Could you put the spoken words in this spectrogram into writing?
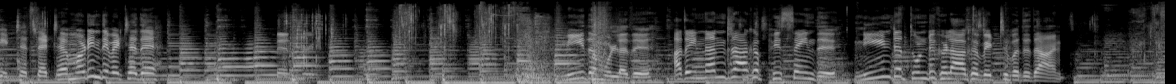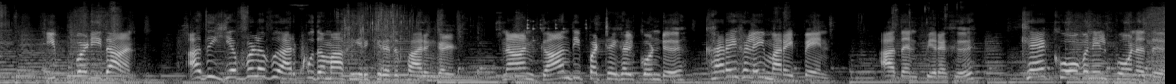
கிட்டத்தட்ட முடிந்து விட்டது. மீதம் உள்ளது அதை நன்றாக பிசைந்து நீண்ட துண்டுகளாக வெட்டுவதுதான். இப்படிதான். அது எவ்வளவு அற்புதமாக இருக்கிறது பாருங்கள். நான் காந்தி பட்டைகள் கொண்டு கரைகளை மறைப்பேன். அதன் பிறகு கேக் ஓவனில் போனது.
